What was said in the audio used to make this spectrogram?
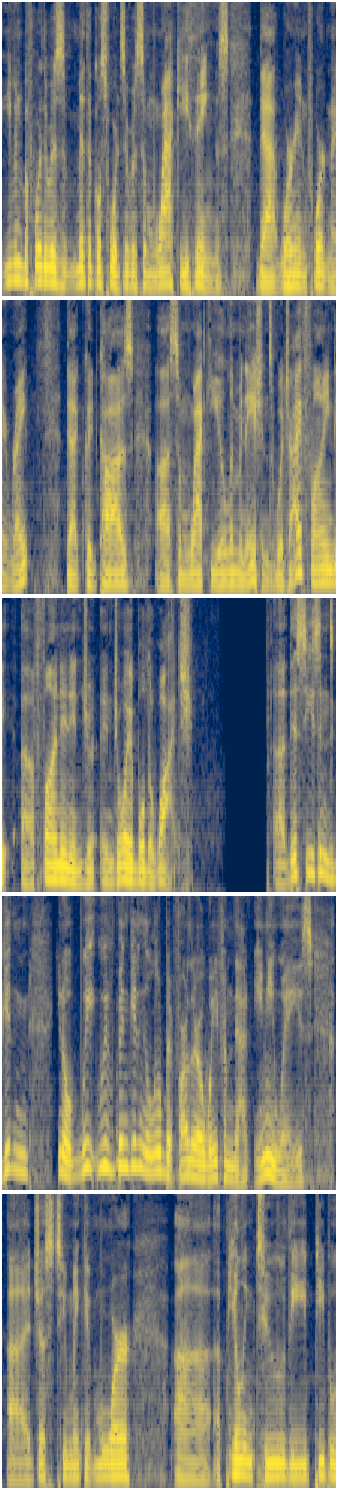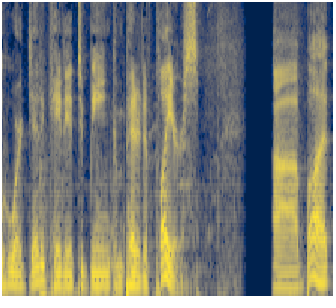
even before there was mythical swords there was some wacky things that were in fortnite right? That could cause uh, some wacky eliminations which i find uh, fun and enjoy enjoyable to watch uh, this season's getting, you know, we we've been getting a little bit farther away from that, anyways. Uh, just to make it more uh, appealing to the people who are dedicated to being competitive players. Uh, but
